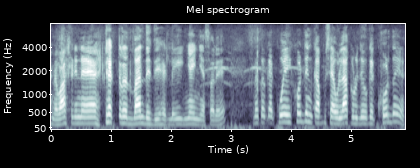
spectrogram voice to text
અને વાસળીને ટ્રેક્ટર જ બાંધી દીધી એટલે એ ન્યાય ન્યા સરે નકર કાંઈ કોઈ ખોડ દે ને કાપશે આવું લાકડું જેવું કંઈક ખોડ દે ને,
